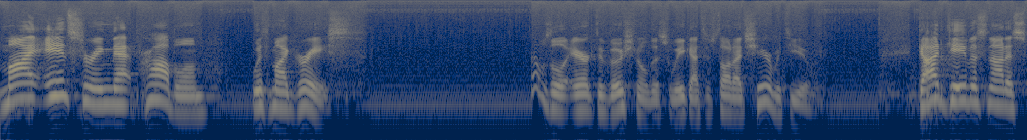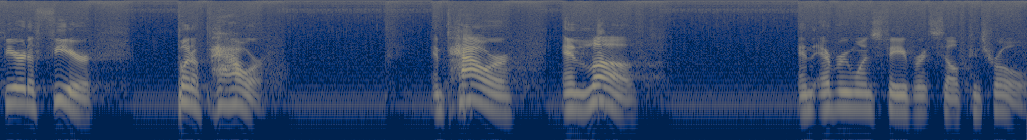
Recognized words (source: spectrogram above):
my answering that problem with my grace. That was a little Eric devotional this week. I just thought I'd share with you. God gave us not a spirit of fear, but of power. and power and love and everyone's favorite self control.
